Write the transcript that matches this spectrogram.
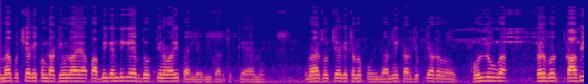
ਮੈਂ ਪੁੱਛਿਆ ਕਿ ਕੁੰਡਾ ਕਿਉਂ ਲਾਇਆ? ਭਾਬੀ ਕਹਿੰਦੀ ਕਿ ਇਹ ਦੋ ਤਿੰਨ ਵਾਰੀ ਪਹਿਲੇ ਵੀ ਕਰ ਚੁੱਕਿਆ ਹੈ ਮੈਂ ਮੈਂ ਸੋਚਿਆ ਕਿ ਚਲੋ ਕੋਈ ਗੱਲ ਨਹੀਂ ਕਰ ਚੁੱਕਿਆ ਤਾਂ ਖੋਲ ਲੂਗਾ ਫਿਰ ਕਾਫੀ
